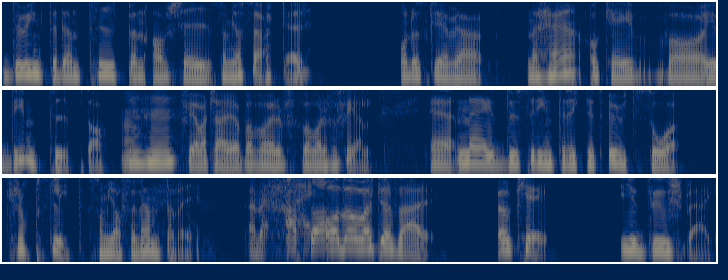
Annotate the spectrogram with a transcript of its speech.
du är inte den typen av tjej som jag söker. Och då skrev jag, nähä okej vad är din typ då? Mhm. För jag var så här, jag bara, vad, är det, vad var det för fel? Eh, nej du ser inte riktigt ut så kroppsligt som jag förväntar mig. Nej, alltså. Och då vart jag så här, okej, you douchebag.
